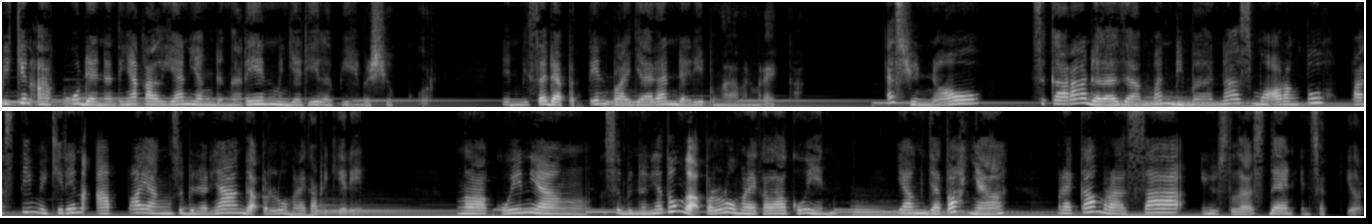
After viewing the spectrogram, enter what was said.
bikin aku dan nantinya kalian yang dengerin menjadi lebih bersyukur dan bisa dapetin pelajaran dari pengalaman mereka. As you know, sekarang adalah zaman di mana semua orang tuh pasti mikirin apa yang sebenarnya nggak perlu mereka pikirin. Ngelakuin yang sebenarnya tuh nggak perlu mereka lakuin. Yang jatohnya mereka merasa useless dan insecure.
